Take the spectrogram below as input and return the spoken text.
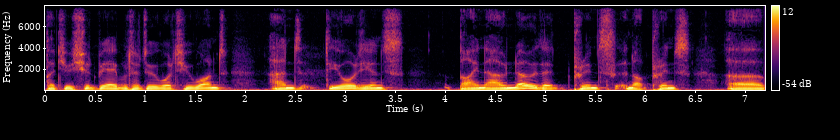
but you should be able to do what you want, and the audience by now know that Prince, not Prince, uh,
